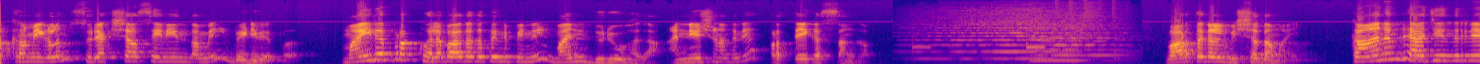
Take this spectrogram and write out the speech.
ആക്രമികളും സുരക്ഷാ സേനയും തമ്മിൽ വെടിവെപ്പ്. മൈലപ്ര കൊലപാതകത്തിന് പിന്നിൽ വൻ ദുരൂഹത. അന്വേഷണത്തിന് പ്രത്യേക സംഘം. വാർത്തകൾ വിശദമായി. കാനം രാജേന്ദ്രനെ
